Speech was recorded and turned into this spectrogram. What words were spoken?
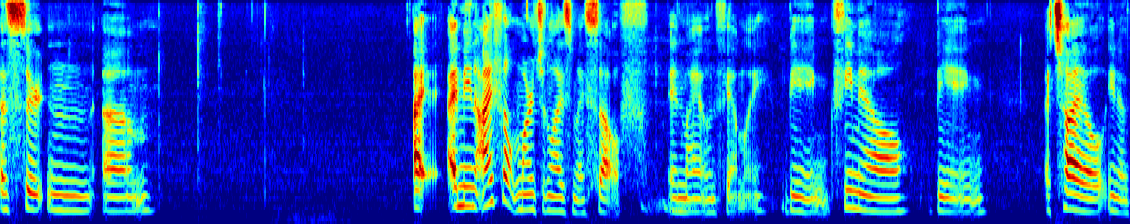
a certain. Um, I, I mean, I felt marginalized myself in my own family, being female, being a child. You know,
